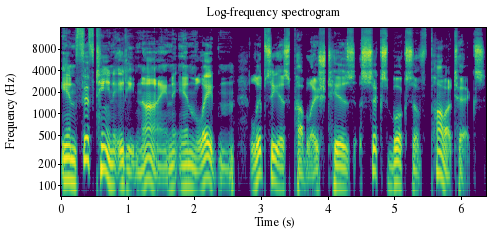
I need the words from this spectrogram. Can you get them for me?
In 1589, in Leyden, Lipsius published his Six Books of Politics.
